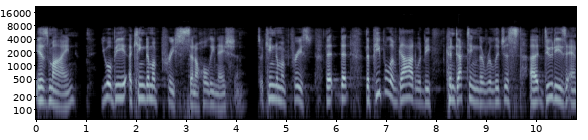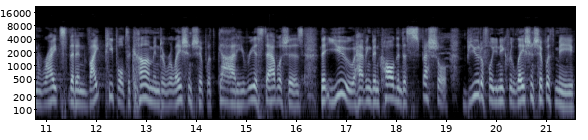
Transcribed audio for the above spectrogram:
is mine, you will be a kingdom of priests and a holy nation. So, kingdom of priests, that, that the people of God would be conducting the religious uh, duties and rites that invite people to come into relationship with God. He reestablishes that you, having been called into special, beautiful, unique relationship with me,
